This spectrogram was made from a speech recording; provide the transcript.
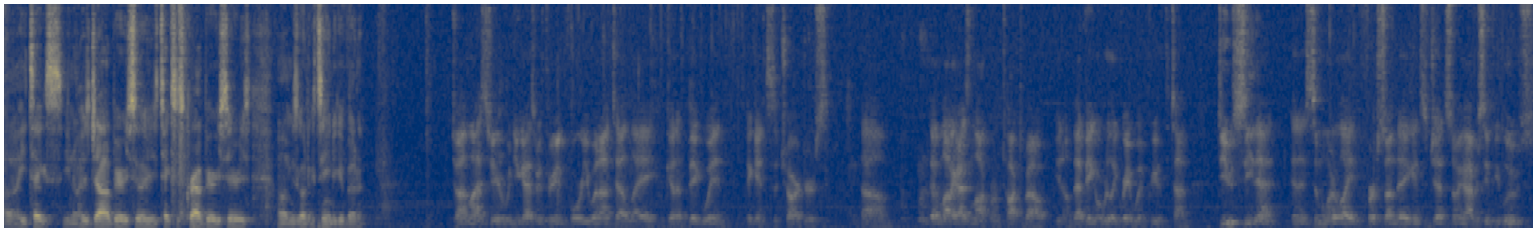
Uh, he takes, you know, his job very serious. He takes his craft very serious. Um, he's going to continue to get better. John, last year when you guys were three and four, you went out to LA, got a big win against the Chargers. Um, that a lot of guys in the locker room talked about, you know, that being a really great win for you at the time. Do you see that in a similar light first Sunday against the Jets, knowing obviously if you lose,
